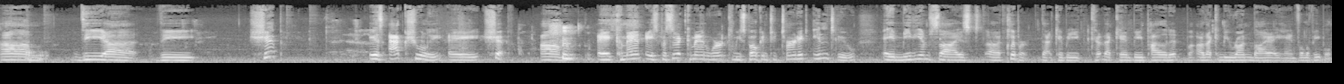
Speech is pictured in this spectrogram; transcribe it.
Um, the uh, the ship is actually a ship. Um, a command, a specific command word can be spoken to turn it into a medium-sized uh, clipper that can be that can be piloted or that can be run by a handful of people.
